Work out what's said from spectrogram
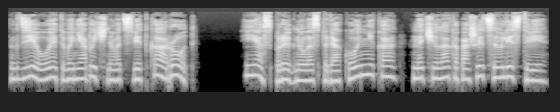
где у этого необычного цветка рот. Я спрыгнула с подоконника, начала копошиться в листве,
